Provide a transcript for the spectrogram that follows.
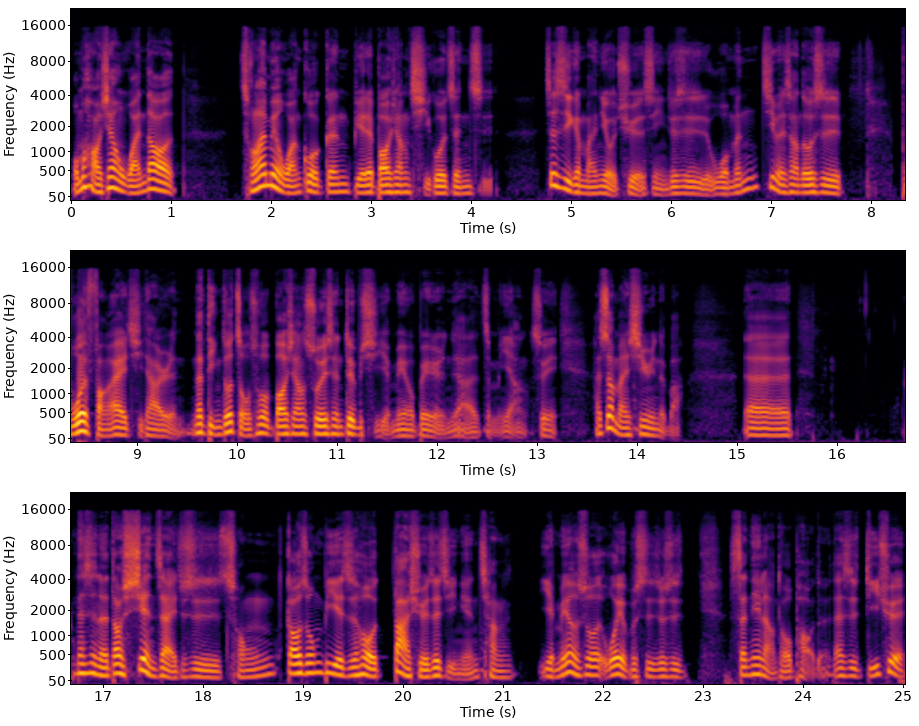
我们好像玩到从来没有玩过跟别的包厢起过争执，这是一个蛮有趣的事情。就是我们基本上都是不会妨碍其他人，那顶多走错包厢说一声对不起，也没有被人家怎么样，所以还算蛮幸运的吧。呃。但是呢，到现在就是从高中毕业之后，大学这几年唱也没有说，我也不是就是三天两头跑的。但是的确，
